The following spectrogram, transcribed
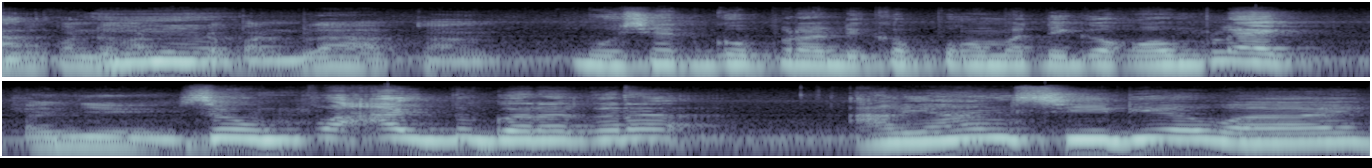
lu kan depan, iya. depan belakang. buset gue pernah dikepung sama tiga komplek Anjing. sumpah itu gara-gara aliansi dia way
